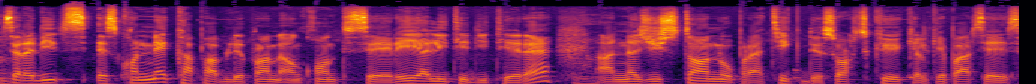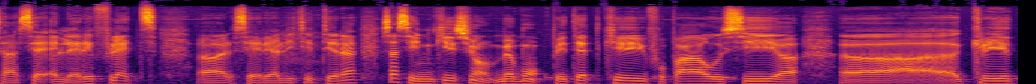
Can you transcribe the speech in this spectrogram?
C'est-à-dire, est-ce qu'on est capable de prendre en compte ces réalités du terrain en ajustant nos pratiques de sorte que quelque part, c'est, ça, elles reflètent euh, ces réalités de terrain. Ça, c'est une question. Mais bon, peut-être qu'il ne faut pas aussi euh, euh, créer,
